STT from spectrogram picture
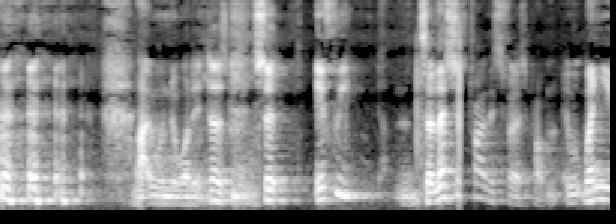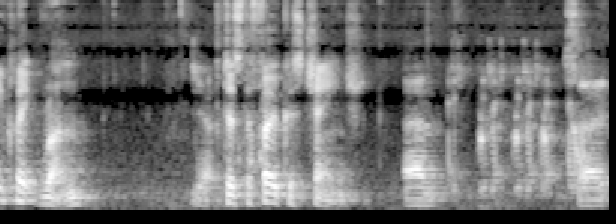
I wonder what it does. So, if we, so let's just try this first problem. When you click run, yeah. does the focus change? Um, so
